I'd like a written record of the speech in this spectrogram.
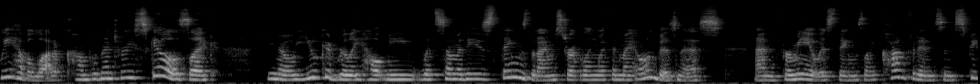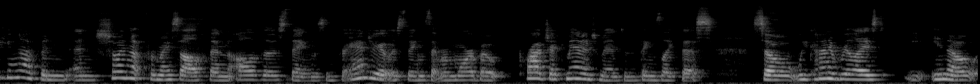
we have a lot of complementary skills. Like, you know, you could really help me with some of these things that I'm struggling with in my own business. And for me, it was things like confidence and speaking up and, and showing up for myself and all of those things. And for Andrea, it was things that were more about project management and things like this. So we kind of realized, you know,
